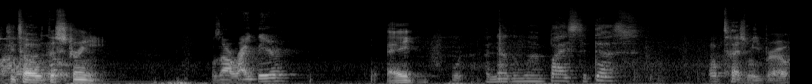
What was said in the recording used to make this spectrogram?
how she told the stream. Was I right there? Hey, Another one bites the dust. Don't touch me, bro.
